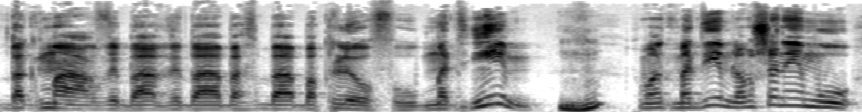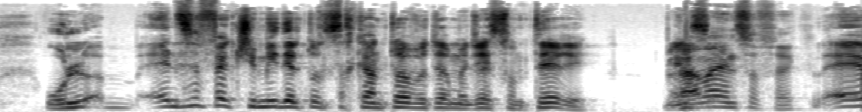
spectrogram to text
בגמר ובפלייאוף, הוא מדהים. זאת אומרת, מדהים, לא משנה אם הוא, הוא לא, אין ספק שמידלטון שחקן טוב יותר מג'ייסון טרי. למה אין ספק? אה,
